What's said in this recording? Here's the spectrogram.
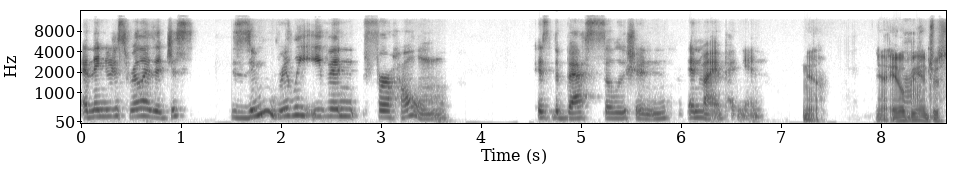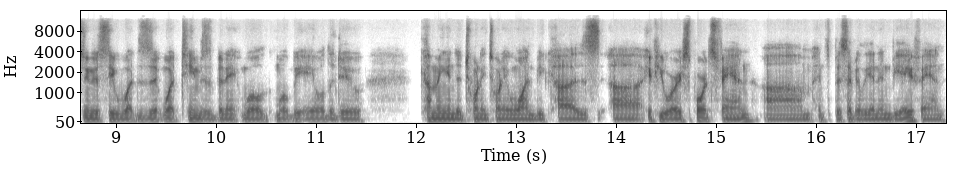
and then you just realize it just Zoom really even for home is the best solution in my opinion. Yeah. Yeah, it'll be um, interesting to see what what teams has been will will be able to do coming into 2021 because uh, if you were a sports fan um, and specifically an NBA fan,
